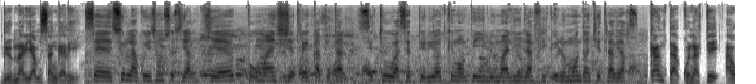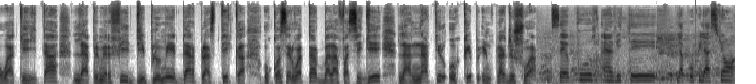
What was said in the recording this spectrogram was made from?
de Mariam Sangari. C'est sur la cohésion sociale qui est pour moi un sujet très capital, surtout à cette période que mon pays, le Mali, l'Afrique et le monde entier traversent. Quant à Konate Awa la première fille diplômée d'art plastique au conservatoire Balafaségé, la nature occupe une place de choix. C'est pour inviter la population population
